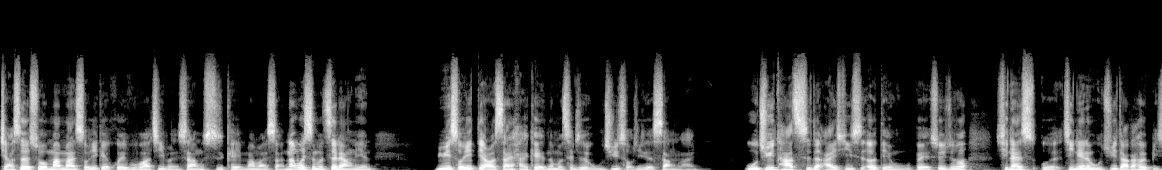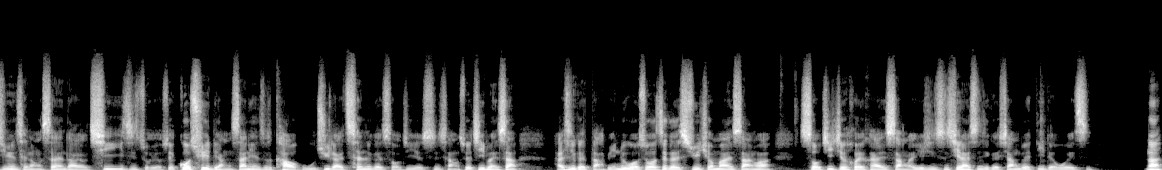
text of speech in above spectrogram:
假设说慢慢手机可以恢复的话，基本上是可以慢慢上。那为什么这两年明明手机掉了三亿还可以那么撑，就是五 G 手机的上来？五 G 它吃的 IC 是二点五倍，所以就说现在我今年的五 G 大概会比今年成长三年，大概有七亿只左右。所以过去两三年就是靠五 G 来撑这个手机的市场，所以基本上还是一个打平。如果说这个需求慢慢上的话，手机就会开始上来，尤其是现在是一个相对低的位置。那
